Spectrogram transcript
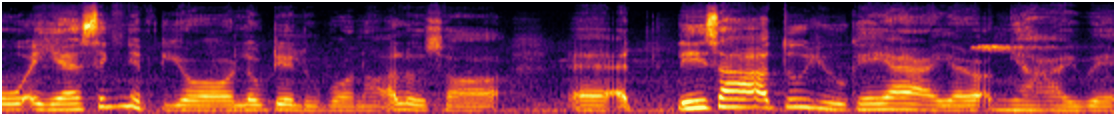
ကိုအရင်စိတ်နှစ်ပြီးတော့လုပ်တဲ့လူပေါ့နော်အဲ့လိုဆိုတော့အဲလေးစားအတူယူခဲ့ရတာတွေကတော့အများကြီးပဲ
